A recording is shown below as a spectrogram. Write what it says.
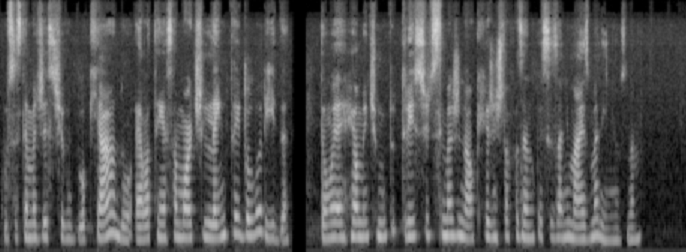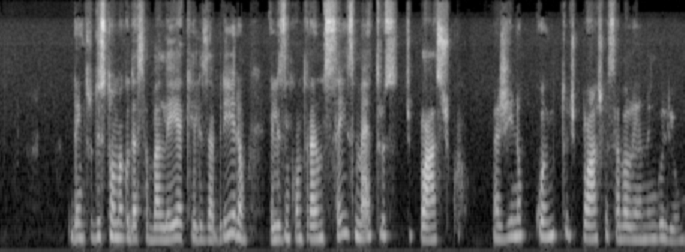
com o sistema digestivo bloqueado, ela tem essa morte lenta e dolorida. Então é realmente muito triste de se imaginar o que a gente está fazendo com esses animais marinhos, né? Dentro do estômago dessa baleia que eles abriram, eles encontraram 6 metros de plástico. Imagina o quanto de plástico essa baleia não engoliu.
